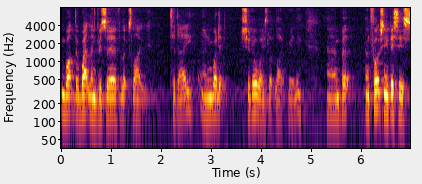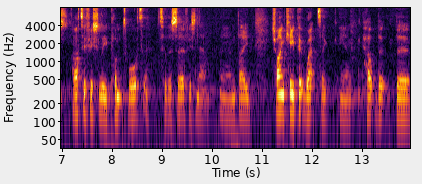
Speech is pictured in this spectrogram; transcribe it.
what the wetland reserve looks like today and what it should always look like, really. Um, but unfortunately, this is artificially pumped water to the surface now. Um, they try and keep it wet to you know, help the, the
